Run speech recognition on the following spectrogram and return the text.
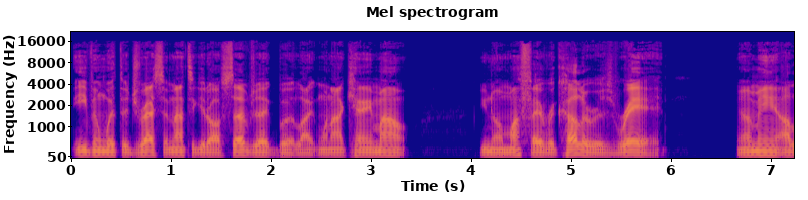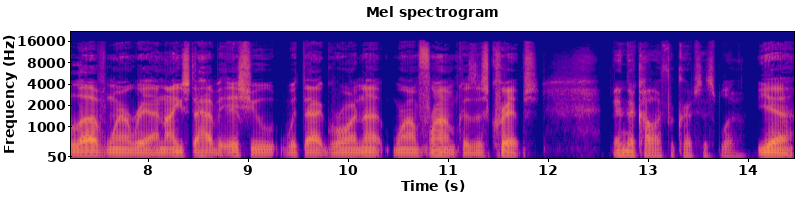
even with the dressing, not to get off subject, but like when I came out, you know, my favorite color is red. You know what I mean? I love wearing red. And I used to have an issue with that growing up where I'm from because it's Crips. and the color for Crips is blue. Yeah.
